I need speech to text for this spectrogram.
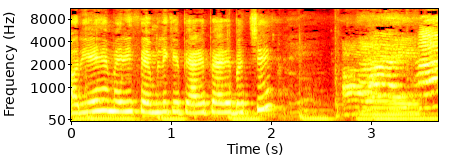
और ये है मेरी फैमिली के प्यारे प्यारे बच्चे हाय हाय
